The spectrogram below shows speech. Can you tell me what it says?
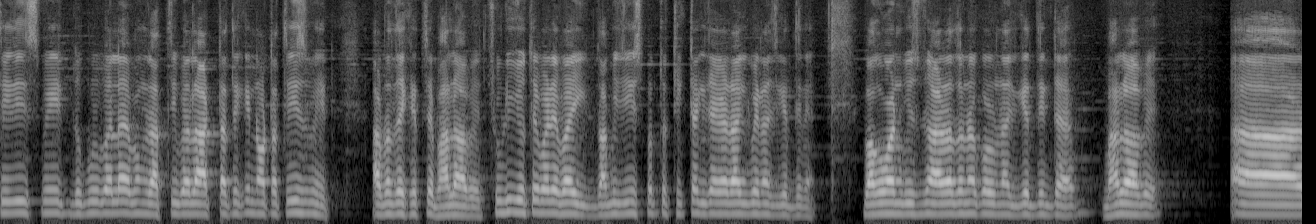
তিরিশ মিনিট দুপুরবেলা এবং রাত্রিবেলা আটটা থেকে নটা তিরিশ মিনিট আপনাদের ক্ষেত্রে ভালো হবে। চুরি হতে পারে ভাই, দামি জিনিসপত্র ঠিকঠাক জায়গায় রাখবেন আজকের দিনে। ভগবান বিষ্ণু আরাধনা করুন, আজকের দিনটা ভালো হবে। আর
